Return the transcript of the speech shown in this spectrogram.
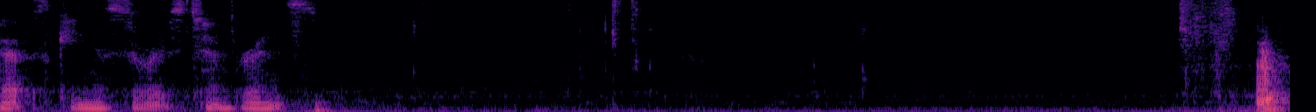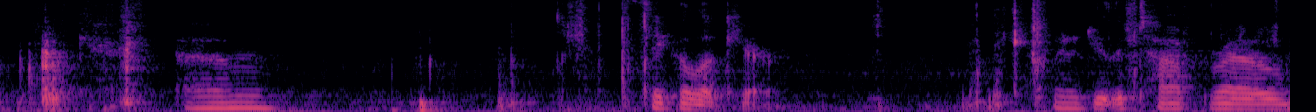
Cups, King of Swords, Temperance. Okay. Um, take a look here. I'm going to do the top row.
